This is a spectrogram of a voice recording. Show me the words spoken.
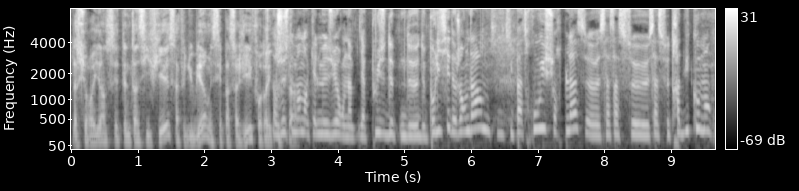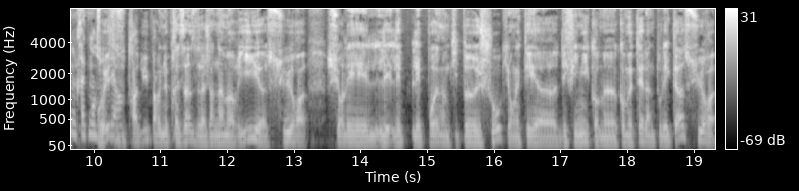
la surveillance s'est intensifiée, ça fait du bien, mais c'est passager. Il faudrait que Alors justement, ça... dans quelle mesure on a, il y a plus de, de, de policiers, de gendarmes qui, qui patrouillent sur place euh, ça, ça, se, ça se traduit comment concrètement sur Oui, le ça terrain se traduit par une présence de la gendarmerie euh, sur sur les, les, les, les points un petit peu chauds qui ont été euh, définis comme comme tels en tous les cas sur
